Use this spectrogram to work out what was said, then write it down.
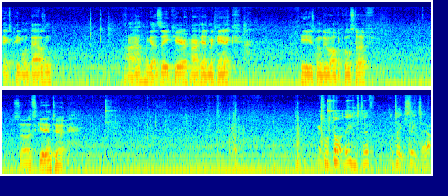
XP1000. All right, we got Zeke here, our head mechanic. He's gonna do all the cool stuff. So let's get into it. We'll start with the easy stuff and take the seats out.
